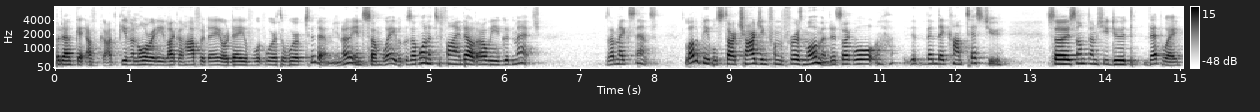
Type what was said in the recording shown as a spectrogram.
But I've, I've got given already like a half a day or a day of worth of work to them, you know, in some way, because I wanted to find out, are we a good match? Does that make sense? A lot of people start charging from the first moment. It's like, well, then they can't test you. So sometimes you do it that way.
